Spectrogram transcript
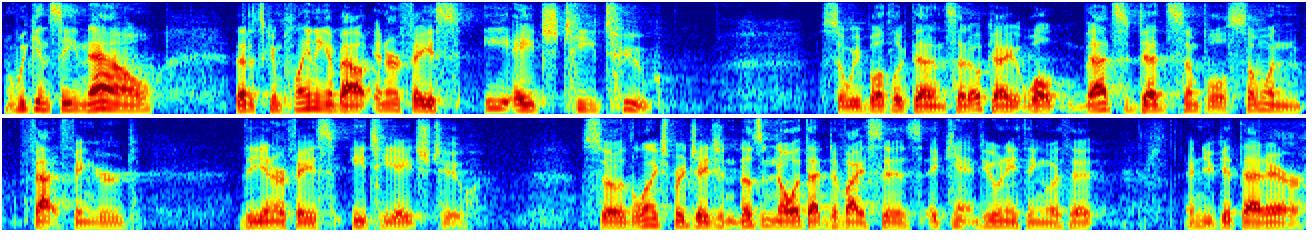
we can see now that it's complaining about interface E EHT2. So we both looked at it and said, okay, well, that's dead simple. Someone fat fingered the interface E ETH2. So the Linux Bridge agent doesn't know what that device is. It can't do anything with it, and you get that error.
